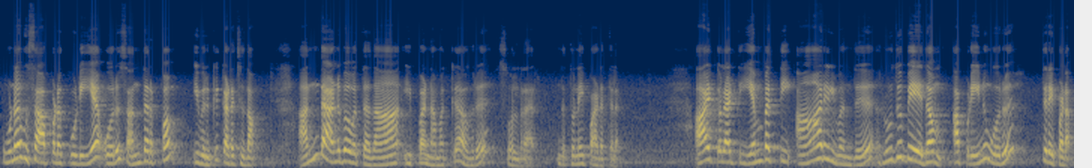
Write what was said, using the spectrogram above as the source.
உணவு சாப்பிடக்கூடிய ஒரு சந்தர்ப்பம் இவருக்கு கிடச்சிதான். அந்த அனுபவத்தை தான் இப்போ நமக்கு அவர் சொல்கிறார் இந்த துணைப்பாடத்தில். ஆயிரத்தி தொள்ளாயிரத்தி எண்பத்தி ஆறில் வந்து ருதுபேதம் அப்படின்னு ஒரு திரைப்படம்.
